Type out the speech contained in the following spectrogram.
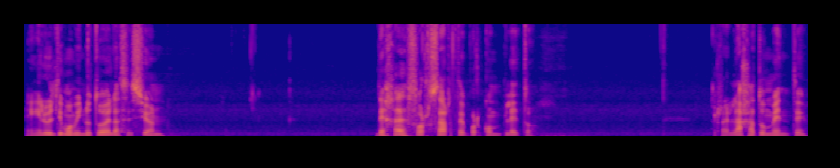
En el último minuto de la sesión, deja de esforzarte por completo. Relaja tu mente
